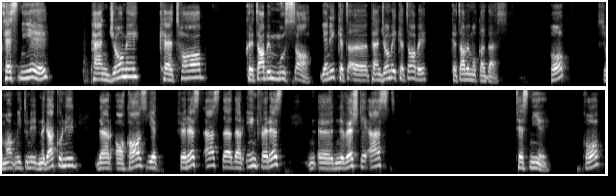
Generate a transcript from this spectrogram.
تصنیه پنجم کتاب کتاب موسا یعنی پنجم کتاب کتاب مقدس. خب شما می‌تونید نگاه کنید در آغاز یک فرست است در این فرست نوشته است تصنیه خب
